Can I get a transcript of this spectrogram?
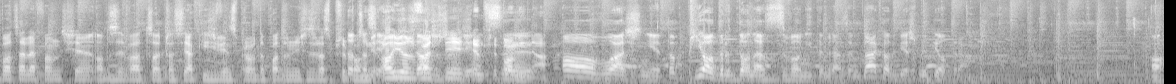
bo telefon się odzywa co czas jakiś, więc prawdopodobnie się zaraz przypomni. O, już Dobrze, właśnie się więc, przypomina. e, O, właśnie, to Piotr do nas dzwoni tym razem, tak? Odbierzmy Piotra. O.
